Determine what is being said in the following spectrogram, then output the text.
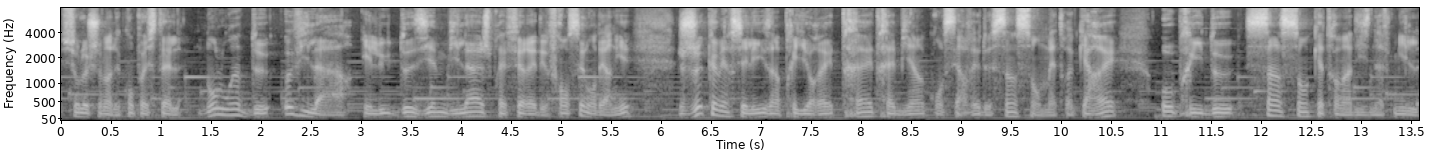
sur le chemin de Compostelle, non loin de Hauvillard, élu deuxième village préféré des Français l'an dernier, je commercialise un prieuré très très bien conservé de 500 mètres carrés au prix de 599 000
